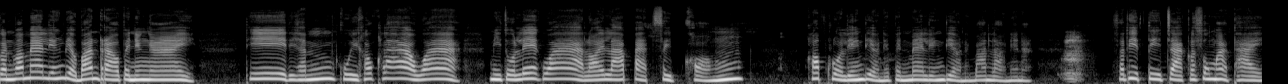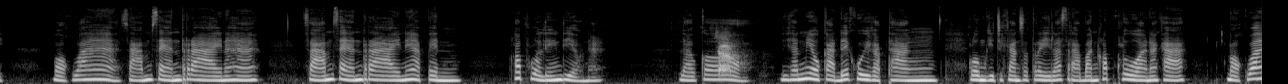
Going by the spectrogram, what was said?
กันว่าแม่เลี้ยงเดี่ยวบ้านเราเป็นยังไง ที่ดิฉันคุยคร่าวๆว่า มีตัวเลขว่าร้อยละแปดสิบของครอบครัวเลี้ยงเดี่ยวเนี่ยเป็นแม่เลี้ยงเดี่ยวในบ้านเราเนี่ยนะสถิติจากกระทรวงมหาดไทย บอกว่าสามแสนรายนะคะสามแสนรายเนี่ยเป็นครอบครัวเลี้ยงเดี่ยวนะ แล้วก็ดิฉันมีโอกาสได้คุยกับทางกรมกิจการสตรีและสถาบันครอบครัวนะคะ บอกว่า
